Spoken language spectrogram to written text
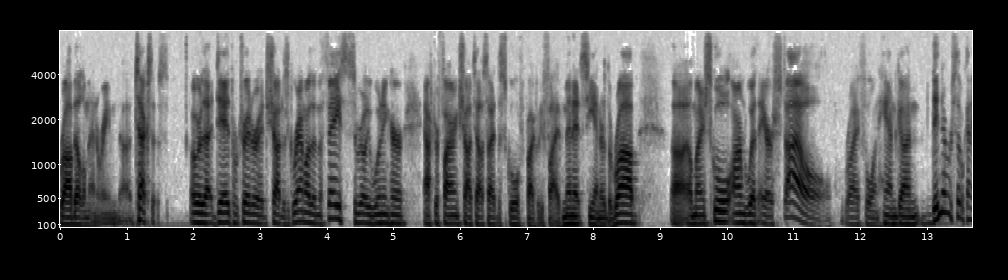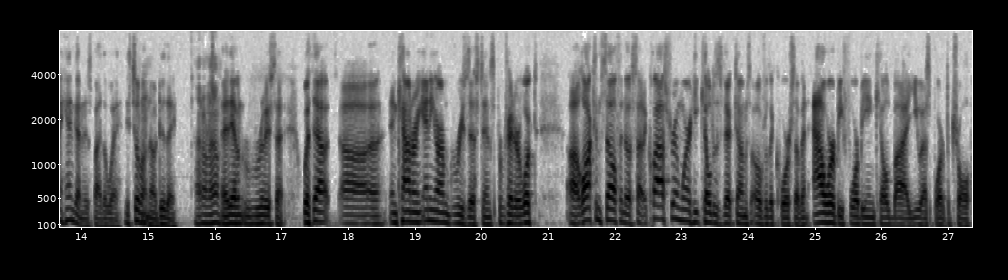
Robb Elementary, uh, Texas. Over that day, the perpetrator had shot his grandmother in the face, severely wounding her after firing shots outside the school for approximately five minutes. He entered the Robb uh, Elementary School armed with AR-style rifle and handgun. They never said what kind of handgun it is, by the way. They still don't know, do they? I don't know. Uh, They haven't released that. Without uh, encountering any armed resistance, perpetrator looked, uh, locked himself into a side classroom where he killed his victims over the course of an hour before being killed by a U.S. Border Patrol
